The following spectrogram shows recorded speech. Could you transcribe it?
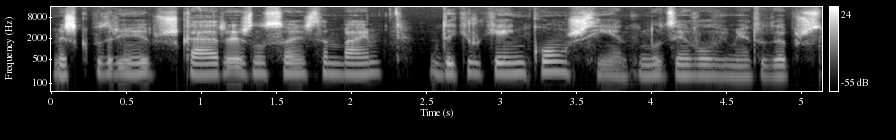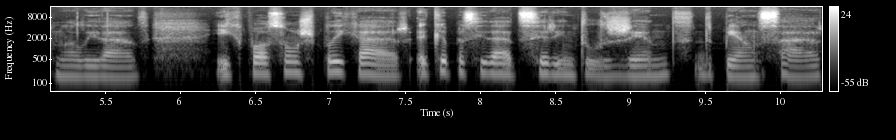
mas que poderiam ir buscar as noções também daquilo que é inconsciente no desenvolvimento da personalidade e que possam explicar a capacidade de ser inteligente, de pensar,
